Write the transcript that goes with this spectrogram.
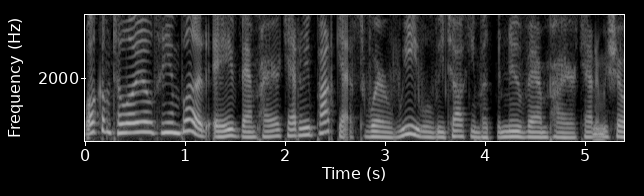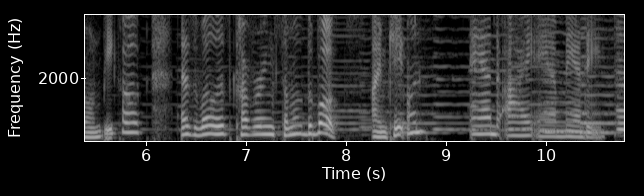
Welcome to Loyalty and Blood, a Vampire Academy podcast, where we will be talking about the new Vampire Academy show on Peacock, as well as covering some of the books. I'm Caitlin. And I am Mandy.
